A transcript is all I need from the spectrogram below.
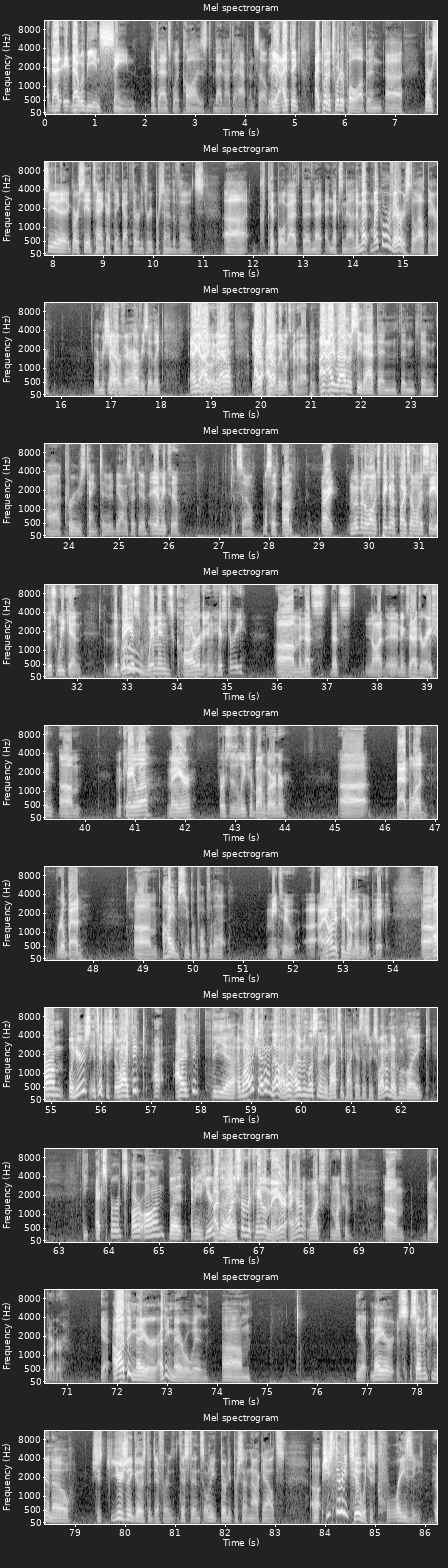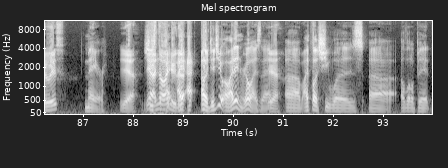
that it, that would be insane if that's what caused that not to happen. So, but Yeah. yeah, I think I put a Twitter poll up and uh, Garcia Garcia Tank I think got 33% of the votes. Uh, Pitbull got the ne- next amount. And then Mi- Michael Rivera is still out there. Or Michelle Yeah. Rivera, however you say it. Like and again, I, I mean I don't Yeah, I don't, I don't probably what's gonna happen. I, I'd rather see that than than than uh, Cruz Tank 2 to be honest with you. Yeah, me too. So we'll see. Um, all right, moving along. Speaking of fights, I want to see this weekend the biggest women's card in history, um, and that's that's not an exaggeration. Um, Mikaela Mayer versus Alycia Baumgardner. Uh, bad blood, real bad. Um, I am super pumped for that. me too. Uh, I honestly don't know who to pick. Um. Well, here's it's interesting. Well, I think I I think the uh, well actually I don't know. I don't I haven't listened to any boxing podcasts this week, so I don't know who like the experts are on. But I mean, here's I've the watched some Mikaela Mayer. I haven't watched much of um, Baumgardner. yeah. Oh, I think Mayer. I think Mayer will win. Um. You know, Mayer seventeen and zero. She usually goes the different distance. Only thirty percent knockouts. Uh, she's thirty two, which is crazy. Who is? Mayer. Yeah, yeah. She's- No, I knew that. I, oh, did you? Oh, I didn't realize that. Yeah. Um, I thought she was uh, a little bit,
